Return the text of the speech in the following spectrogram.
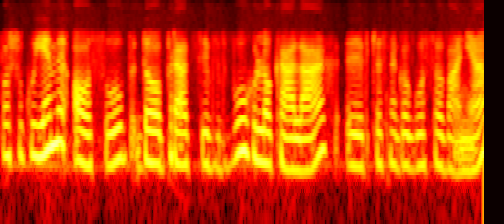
Poszukujemy osób do pracy w dwóch lokalach y, wczesnego głosowania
